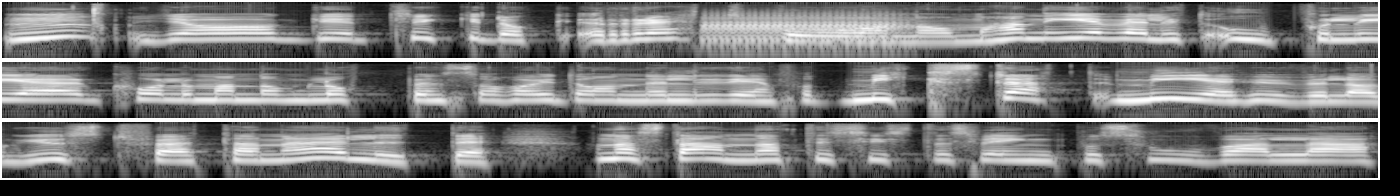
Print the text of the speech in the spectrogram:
Mm, jag trycker dock rött på honom. Han är väldigt opolerad. Kollar man de loppen så har ju Daniel redan fått mixtrat med huvudlag just för att han är lite... Han har stannat i sista sväng på Sovalla.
